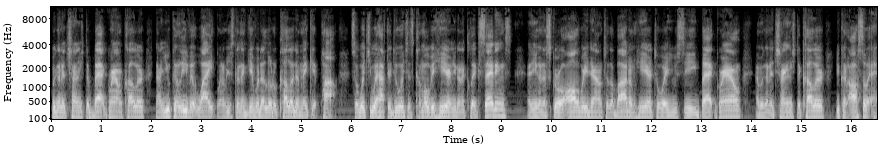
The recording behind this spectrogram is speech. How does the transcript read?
we're going to change the background color. Now you can leave it white, but I'm just going to give it a little color to make it pop. So what you would have to do is just come over here and you're going to click settings and you're going to scroll all the way down to the bottom here to where you see background and we're going to change the color. You can also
